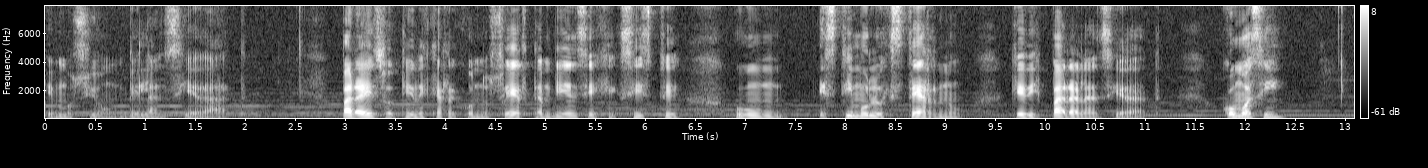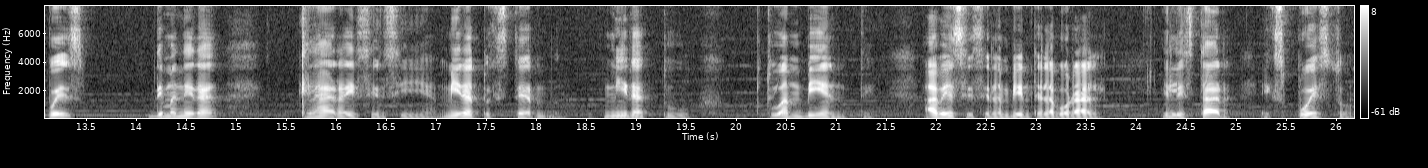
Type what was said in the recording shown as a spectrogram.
emoción, de la ansiedad. Para eso tienes que reconocer también si existe un estímulo externo que dispara la ansiedad. ¿Cómo así? Pues de manera clara y sencilla. Mira tu externo, mira tu tu ambiente, a veces el ambiente laboral, el estar expuesto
